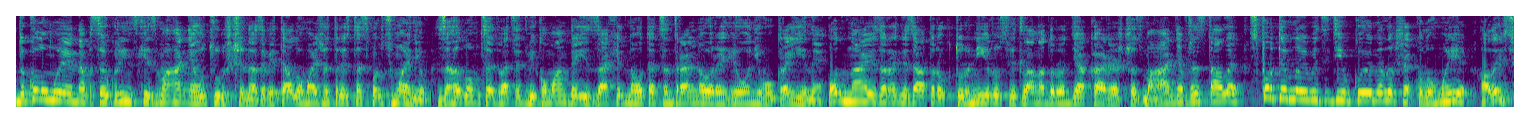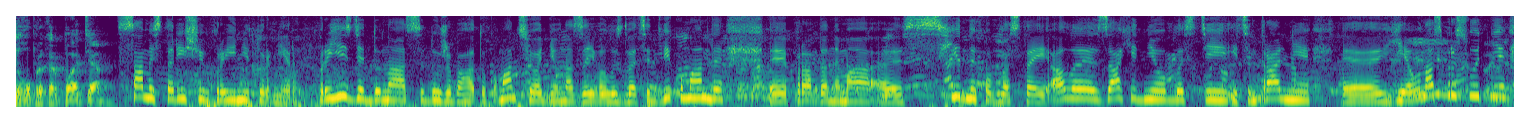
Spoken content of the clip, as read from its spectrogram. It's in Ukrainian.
До Коломиї на всеукраїнські змагання Гуцульщина завітало майже 300 спортсменів. Загалом це 22 команди із західного та центрального регіонів України. Одна із організаторок турніру Світлана Дорондя каже, що змагання вже стали спортивною візитівкою не лише Коломиї, але й всього Прикарпаття. Самий старіший в Україні турнір. Приїздять до нас дуже багато команд. Сьогодні в нас заявилось 22 команди. Е, Правда, нема е, східних областей, але західні області і центральні е, є у нас присутні.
